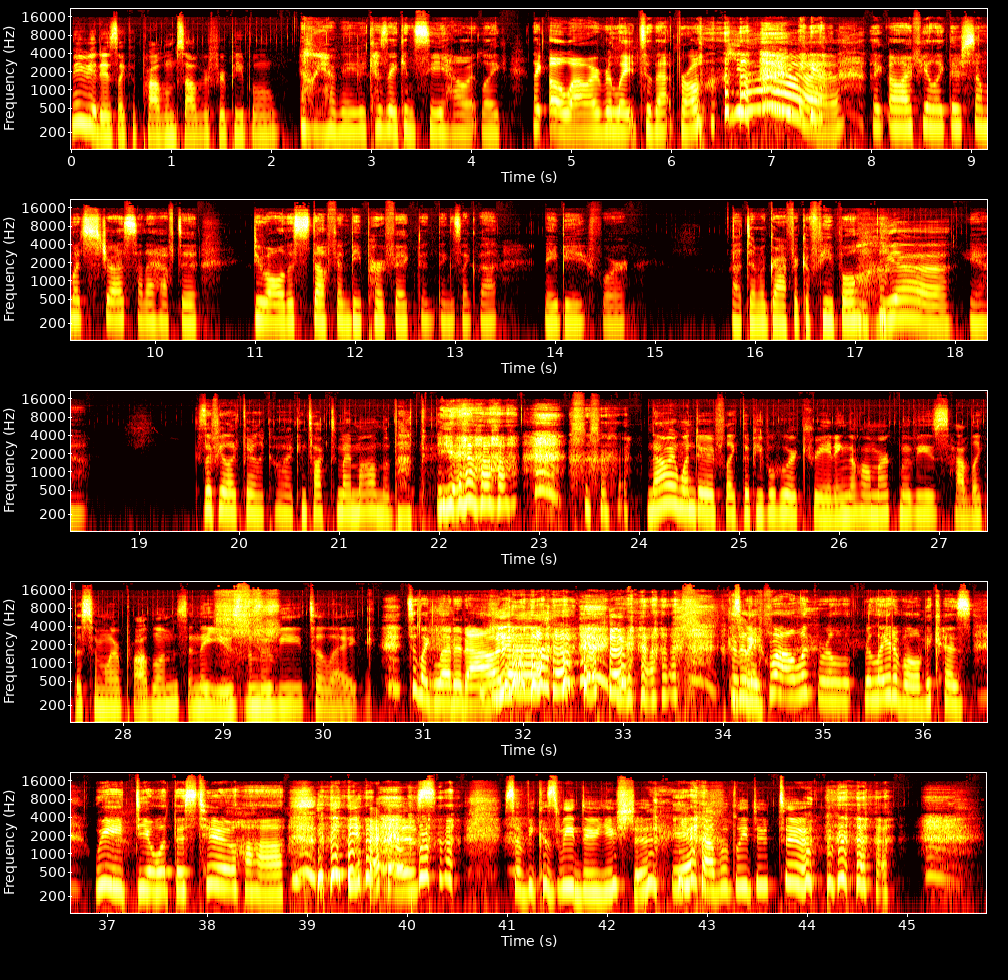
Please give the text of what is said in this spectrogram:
maybe it is like a problem solver for people Oh yeah, maybe because they can see how it like like oh wow, I relate to that problem. yeah like oh, I feel like there's so much stress and I have to do all this stuff and be perfect and things like that. Maybe for that demographic of people. yeah yeah. Because i feel like they're like oh i can talk to my mom about this Yeah. now i wonder if like the people who are creating the hallmark movies have like the similar problems and they use the movie to like to like let it out. Yeah. yeah. Because they're like, wow, look, we're relatable because we deal with this too. Haha. yes. So because we do, you should. Yeah. You probably do too.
